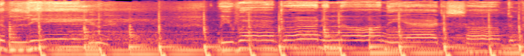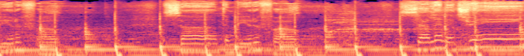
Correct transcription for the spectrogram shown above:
To believe we were burning on the edge of something beautiful, something beautiful. Selling a dream,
